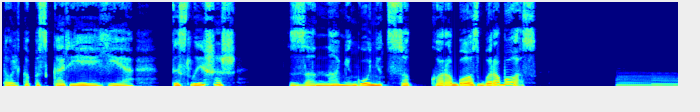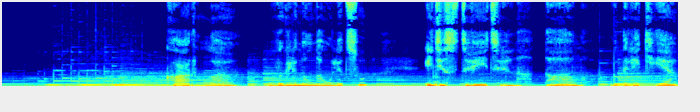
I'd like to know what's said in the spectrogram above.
Только поскорее, ты слышишь? За нами гонится Карабас-Барабас!» Карла выглянул на улицу и действительно, там, вдалеке,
